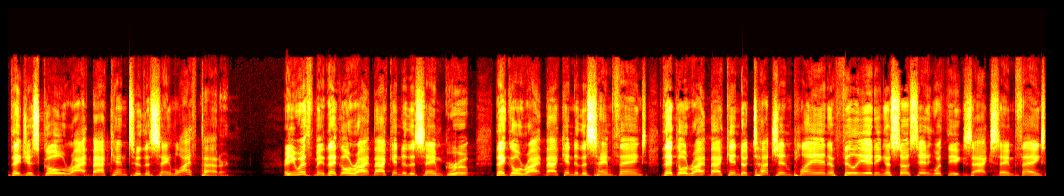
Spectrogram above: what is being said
they just go right back into the same life pattern. Are you with me? They go right back into the same group. They go right back into the same things. They go right back into touching, playing, affiliating, associating with the exact same things.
